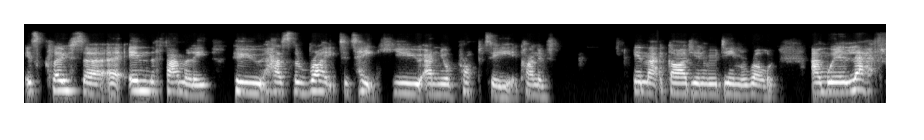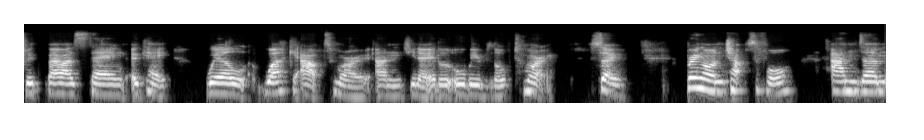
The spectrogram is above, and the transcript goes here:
is closer uh, in the family who has the right to take you and your property kind of in that guardian redeemer role. And we're left with Boaz saying, Okay, we'll work it out tomorrow and, you know, it'll all be resolved tomorrow. So bring on chapter four. and um,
